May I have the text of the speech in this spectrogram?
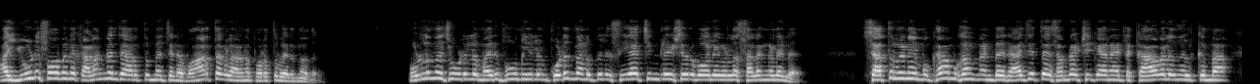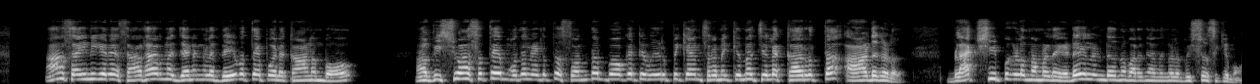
ആ യൂണിഫോമിന് കളങ്കം ചാർത്തുന്ന ചില വാർത്തകളാണ് പുറത്തു വരുന്നത്. പൊള്ളുന്ന ചൂടിലും മരുഭൂമിയിലും കൊടുന്തണുപ്പിൽ സിയാച്ചിൻ ഗ്ലേഷ്യർ പോലെയുള്ള സ്ഥലങ്ങളിൽ ശത്രുവിനെ മുഖാമുഖം കണ്ട് രാജ്യത്തെ സംരക്ഷിക്കാനായിട്ട് കാവൽ നിൽക്കുന്ന ആ സൈനികരെ സാധാരണ ജനങ്ങളെ ദൈവത്തെ പോലെ കാണുമ്പോൾ വിശ്വാസത്തെ മുതലെടുത്ത് സ്വന്തം പോക്കറ്റ് വീർപ്പിക്കാൻ ശ്രമിക്കുന്ന ചില കറുത്ത ആടുകൾ ബ്ലാക്ക് ഷീപ്പുകൾ നമ്മളുടെ ഇടയിലുണ്ട് എന്ന് പറഞ്ഞാൽ നിങ്ങൾ വിശ്വസിക്കുമോ?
